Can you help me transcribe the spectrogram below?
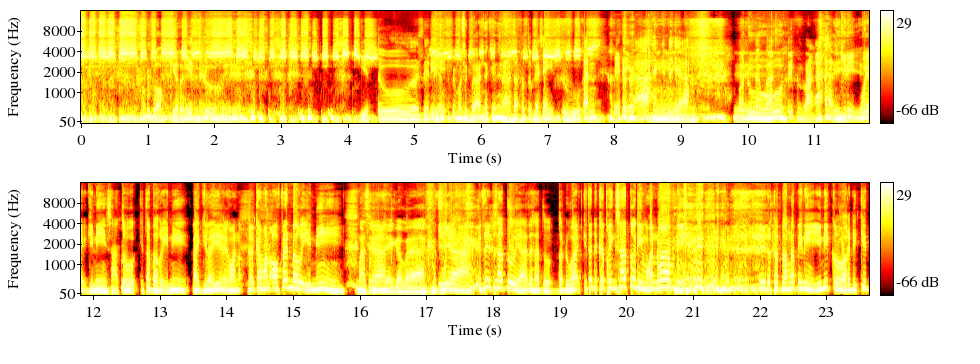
Memblokir ya. Gitu. Iya. gitu. Jadi Iya, tapi masih banyak ini. salah satu tugasnya itu kan beda ya gitu ya. Iya, Aduh. Kita bahas Menteri Penerangan. Gini, Iya. we, gini satu kita baru ini lagi-lagi rekaman rekaman offline baru ini. Masih Ya. tega banget. iya, itu itu satu ya, itu satu. Kedua, kita deket ring satu nih, mohon maaf nih. ini deket banget ini. Ini keluar dikit,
